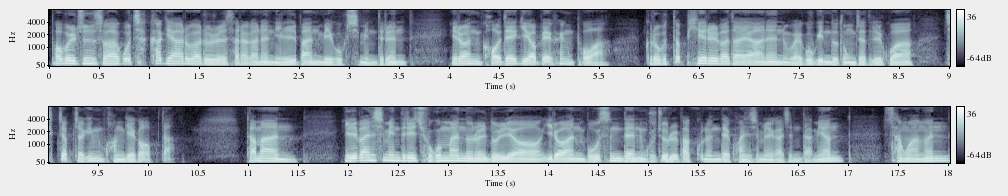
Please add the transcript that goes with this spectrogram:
법을 준수하고 착하게 하루하루를 살아가는 일반 미국 시민들은 이런 거대 기업의 횡포와 그로부터 피해를 받아야 하는 외국인 노동자들과 직접적인 관계가 없다. 다만 일반 시민들이 조금만 눈을 돌려 이러한 모순된 구조를 바꾸는데 관심을 가진다면 상황은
